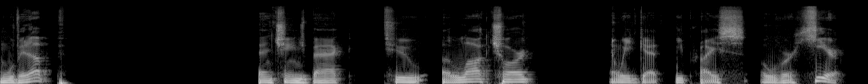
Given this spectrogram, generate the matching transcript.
move it up, then change back to a log chart, and we get the price over here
